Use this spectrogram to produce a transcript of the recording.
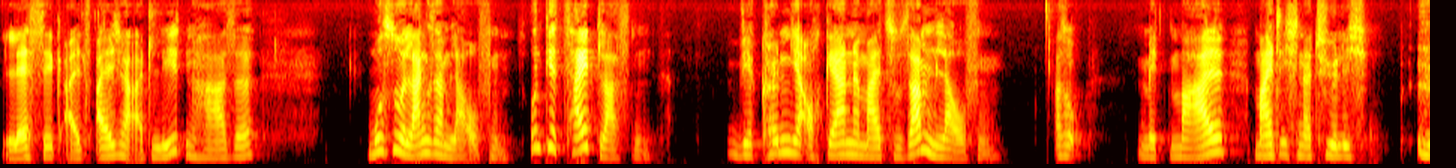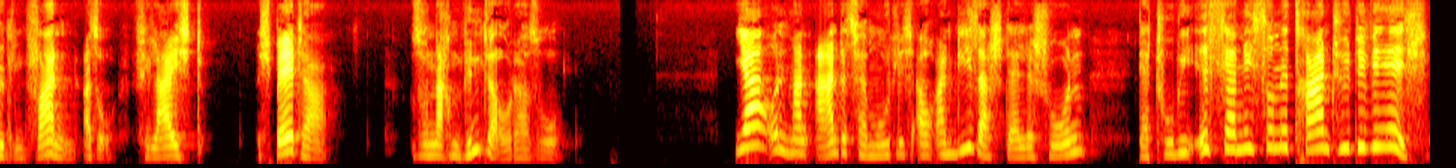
lässig als alter Athletenhase, muss nur langsam laufen und dir Zeit lassen. Wir können ja auch gerne mal zusammenlaufen. Also mit mal meinte ich natürlich irgendwann, also vielleicht später, so nach dem Winter oder so. Ja, und man ahnt es vermutlich auch an dieser Stelle schon, der Tobi ist ja nicht so eine Trantüte wie ich.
